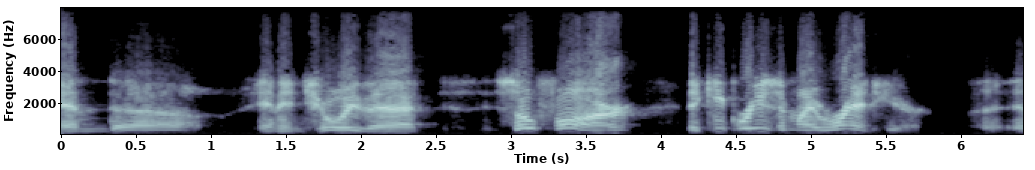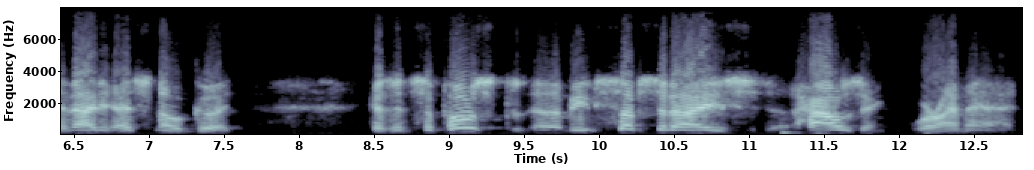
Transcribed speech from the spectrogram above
and uh, and enjoy that. So far, they keep raising my rent here, and I, that's no good because it's supposed to uh, be subsidized housing where I'm at,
